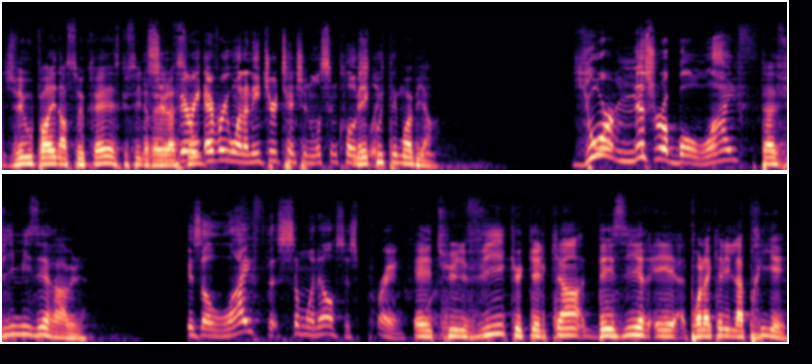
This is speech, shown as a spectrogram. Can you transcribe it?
Je vais vous parler d'un secret. Est-ce que c'est une Listen révélation? very everyone. I need your attention. Listen Mais closely. écoutez-moi bien. Your miserable life Ta vie misérable is a life that someone else is praying for. est une vie que quelqu'un désire et pour laquelle il a prié.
